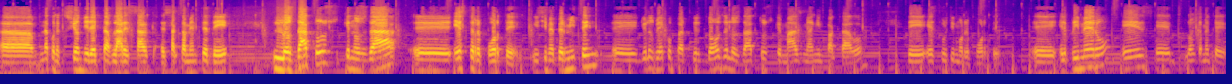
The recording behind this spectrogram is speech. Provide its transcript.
ah, una conexión directa a hablar exactamente de los datos que nos da eh, este reporte. Y si me permiten, eh, yo les voy a compartir dos de los datos que más me han impactado de este último reporte. Eh, el primero es, lógicamente,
